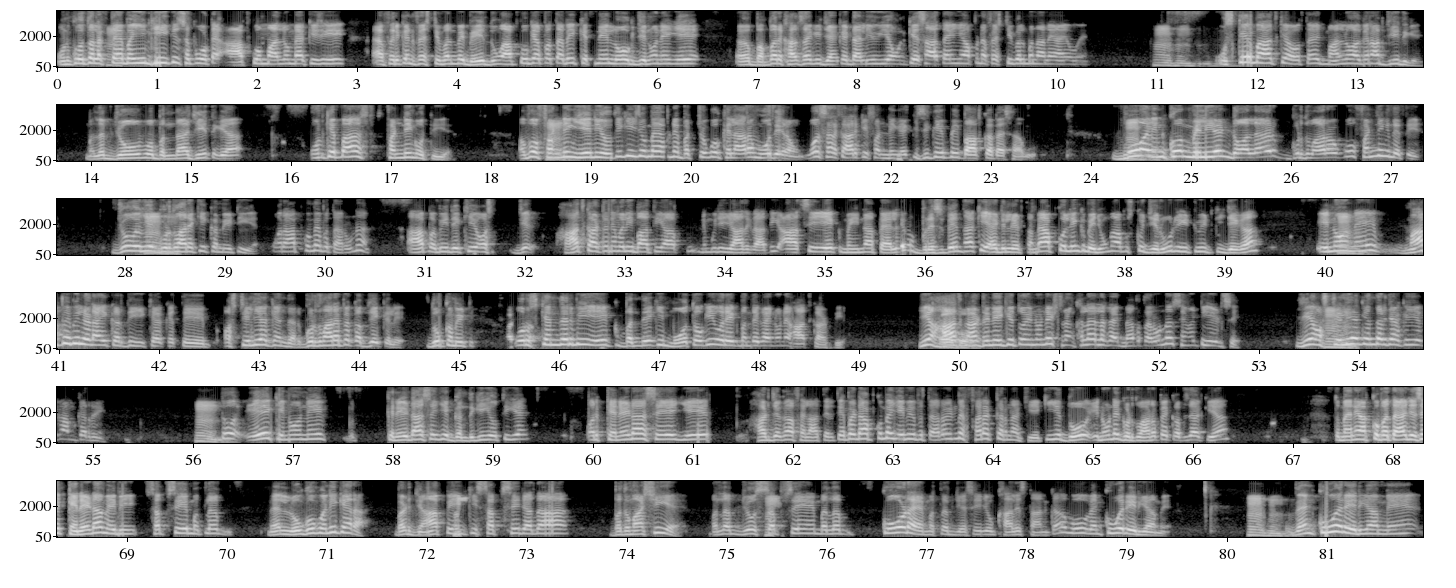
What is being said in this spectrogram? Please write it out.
उनको तो लगता है हम्म। भाई इनकी की सपोर्ट है आपको मालूम है किसी अफ्रीकन फेस्टिवल में भेज दूँ? आपको क्या पता भाई कितने लोग जिन्होंने ये बब्बर खालसा की जैकेट डाली हुई है उनके साथ है या अपना फेस्टिवल मनाने आए हुए हैं? हम्म, हम्म, हम्म, उसके बाद क्या होता है मान लो अगर आप जीत गए मतलब जो वो बंदा जीत गया उनके पास फंडिंग होती है। अब वो फंडिंग ये नहीं होती कि जो मैं अपने बच्चों को खिला रहा हूँ वो दे रहा हूँ। वो सरकार की फंडिंग है किसी के भी बाप का पैसा वो। वो इनको मिलियन डॉलर गुरुद्वारों को फंडिंग देते हैं जो ये गुरुद्वारे की कमेटी है। और आपको मैं बता रहा हूँ ना आप अभी देखिए हाथ काटने वाली बात ही आपने मुझे याद करा दी। आज से एक महीना पहले वो ब्रिस्बेन था कि एडिलेट था। मैं आपको लिंक भेजूँगा आप उसको ज़रूर रिट्वीट कीजिएगा। इन्होंने हम्म। वहाँ पे भी लड़ाई कर दी क्या कहते ऑस्ट्रेलिया के अंदर गुरुद्वारे पे कब्जे के लिए दो कमेटी। अच्छा। और उसके अंदर भी एक बंदे की मौत होगी और एक बंदे का इन्होंने हाथ काट दिया। ये हाथ काटने की तो इन्होंने श्रृंखला लगाई। मैं बता रहा हूँ ना सेवेंटी एट से। ये ऑस्ट्रेलिया हम्म। के अंदर जाके ये काम कर रहे हैं। हम्म। तो एक इन्होंने कनेडा से ये गंदगी होती है और कनेडा से ये हर जगह फैलाते रहते हैं। बट आपको मैं ये भी बता रहा हूँ इनमें फ़र्क करना चाहिए कि ये दो इन्होंने गुरुद्वारों पर कब्जा किया। तो मैंने आपको बताया जैसे कनाडा में भी सबसे मतलब मैं लोगों को नहीं कह रहा बट जहाँ पे इनकी सबसे ज़्यादा बदमाशी है मतलब जो हम्म। सबसे मतलब कोड है मतलब जैसे जो खालिस्तान का वो वैंकूवर एरिया में। वैंकूवर हम्म, एरिया हम्म, में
